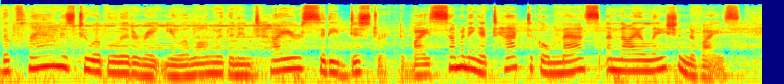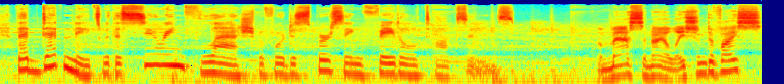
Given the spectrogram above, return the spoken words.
The plan is to obliterate you along with an entire city district by summoning a tactical mass annihilation device that detonates with a searing flash before dispersing fatal toxins. A mass annihilation device?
